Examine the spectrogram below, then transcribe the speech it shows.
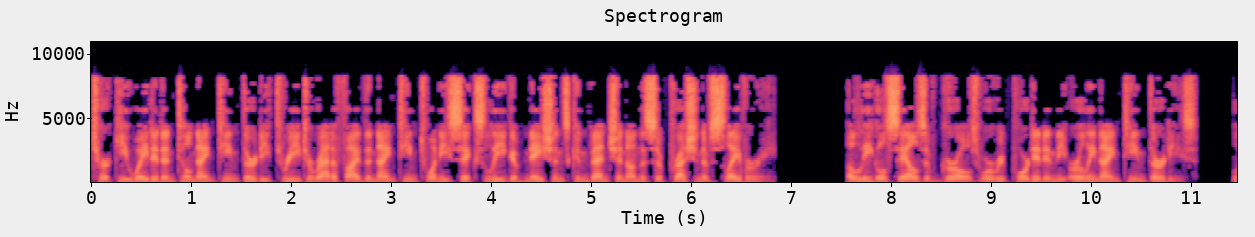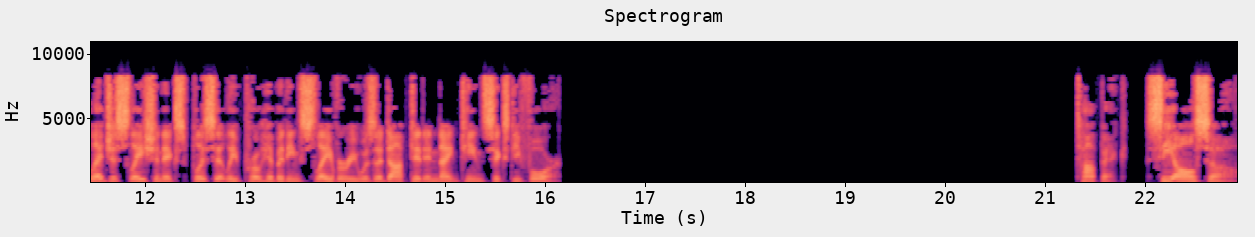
Turkey waited until 1933 to ratify the 1926 League of Nations Convention on the Suppression of Slavery. Illegal sales of girls were reported in the early 1930s. Legislation explicitly prohibiting slavery was adopted in 1964. See also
